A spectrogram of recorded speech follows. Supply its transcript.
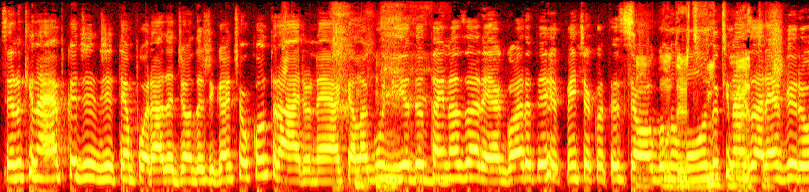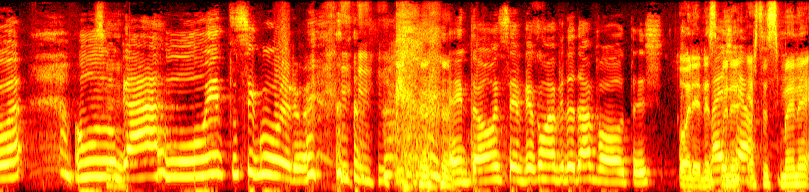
Sendo que na época de, de temporada de onda gigante é o contrário, né? Aquela agonia de eu estar em Nazaré. Agora, de repente, aconteceu Sim, algo no mundo que Nazaré metros. virou um Sim. lugar muito seguro. então você vê como a vida dá voltas. Olha, semana, esta semana semana,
